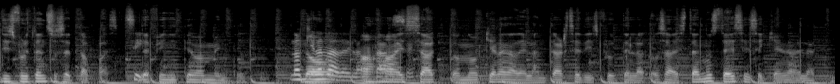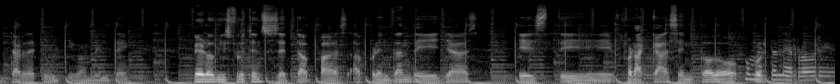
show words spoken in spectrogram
disfruten sus etapas, Sí. definitivamente. No, quieran adelantarse. Ajá, exacto, no quieran adelantarse, disfrútenla. O sea, están ustedes si se quieren adelantar definitivamente, pero disfruten sus etapas, aprendan de ellas, este, fracasen todo. por- cometan errores.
